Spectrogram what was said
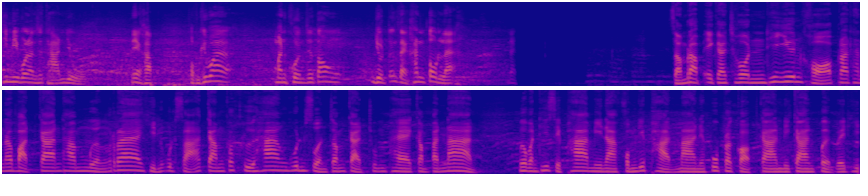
ที่มีโบราณสถานอยู่เนี่ยครับผมคิดว่ามันควรจะต้อง หยุดตั้งแต่ขั้นต้นแล้วสำหรับเอกชนที่ยื่นขอประธานบัตรการทำเหมืองแร่หินอุตสาหกรรม ก็คือห้างหุ้นส่วนจำกัดชุมแพกัมปนาต เมื่อวันที่ 15 มีนาคมที่ผ่านมาเนี่ยผู้ประกอบการมีการเปิดเวที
